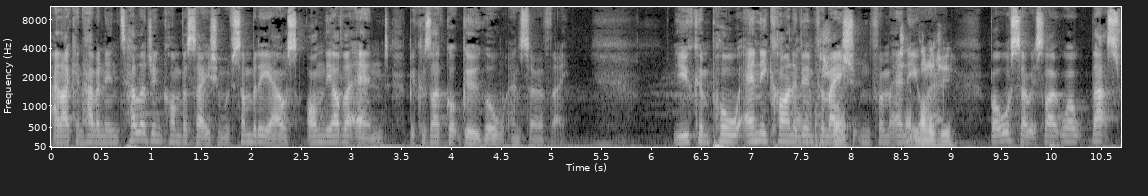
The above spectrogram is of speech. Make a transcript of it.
and I can have an intelligent conversation with somebody else on the other end because I've got Google, and so have they. You can pull any kind of information right. from anywhere. Technology. But also, it's like, well, that's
